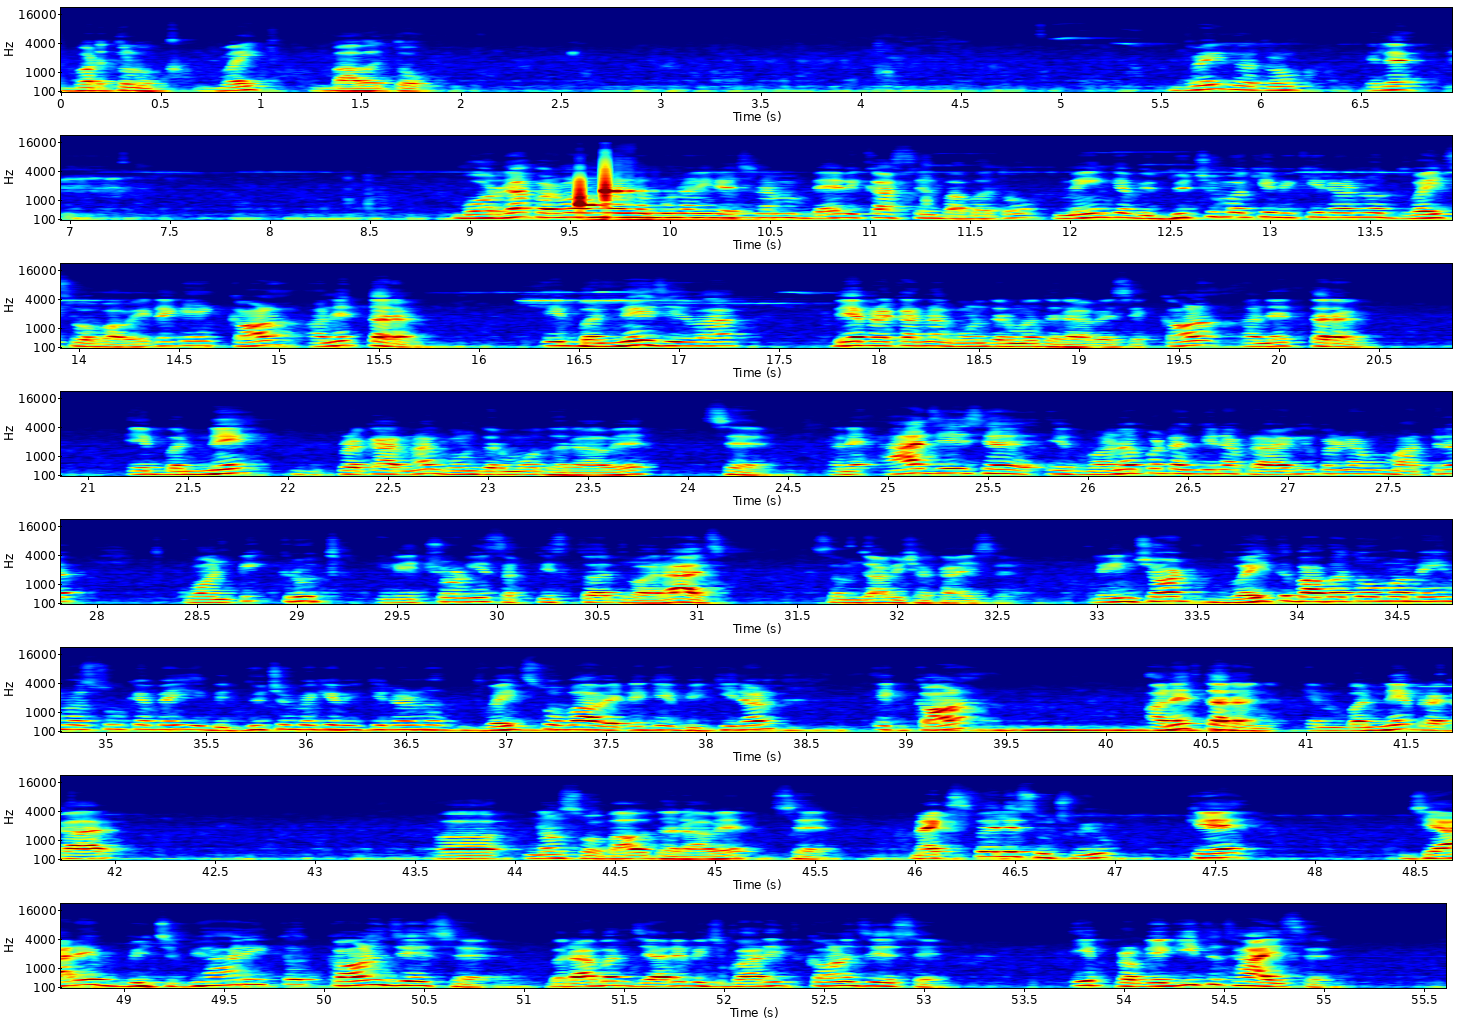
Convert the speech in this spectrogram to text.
વર્તણૂક દ્વૈત બાબતો. દ્વૈત વર્તણૂક એટલે બોરના પરમાણુના નમૂનાની રચનામાં બે વિકાસશીલ બાબતો મેઇન કે વિદ્યુત ચુંબકીય વિકિરણનો દ્વૈત સ્વભાવ એટલે કે કણ અને તરંગ. એ બંને જેવા બે પ્રકારના ગુણધર્મ ધરાવે છે. કણ અને તરંગ. એ બંને પ્રકારના ગુણધર્મો ધરાવે છે. અને આ જે છે, એ વર્ણપટ અંગેના પ્રાયોગિક પરિણામો માત્ર ક્વોન્ટીકૃત ઇલેક્ટ્રોનીય શક્તિ સ્તર દ્વારા જ સમજાવી શકાય છે. એટલે ઇન શોર્ટ દ્વૈત બાબતોમાં મેઇન વસ્તુ કે ભાઈ, વિદ્યુત ચુંબકીય વિકિરણ દ્વૈત સ્વભાવ એટલે કે વિકિરણ એ કણ અને તરંગ એમ બંને પ્રકાર નો સ્વભાવ ધરાવે છે. મેક્સવેલે સૂચવ્યું કે જ્યારે વિજભારિત કણ જે છે, બરાબર, જ્યારે વિજભારિત કણ જે છે, એ પ્રવેગિત થાય છે,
